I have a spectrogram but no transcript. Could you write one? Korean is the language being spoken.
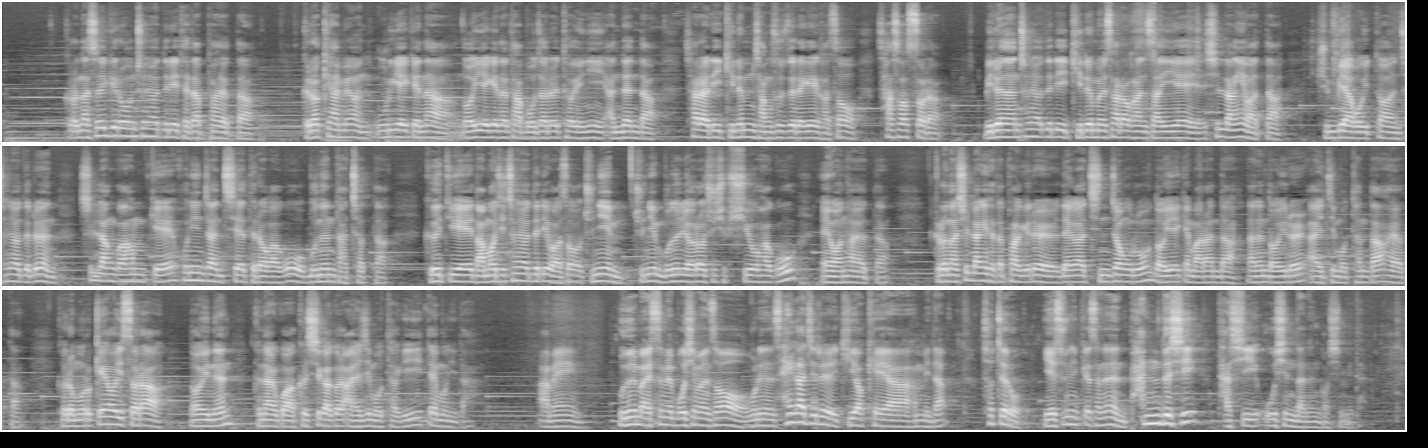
그러나 슬기로운 처녀들이 대답하였다. 그렇게 하면 우리에게나 너희에게나 다 모자를 터이니 안 된다. 차라리 기름 장수들에게 가서 사서 써라. 미련한 처녀들이 기름을 사러 간 사이에 신랑이 왔다. 준비하고 있던 처녀들은 신랑과 함께 혼인잔치에 들어가고 문은 닫혔다. 그 뒤에 나머지 처녀들이 와서 주님, 주님 문을 열어 주십시오 하고 애원하였다. 그러나 신랑이 대답하기를 내가 진정으로 너희에게 말한다. 나는 너희를 알지 못한다 하였다. 그러므로 깨어 있어라. 너희는 그날과 그 시각을 알지 못하기 때문이다. 아멘. 오늘 말씀을 보시면서 우리는 세 가지를 기억해야 합니다. 첫째로 예수님께서는 반드시 다시 오신다는 것입니다.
